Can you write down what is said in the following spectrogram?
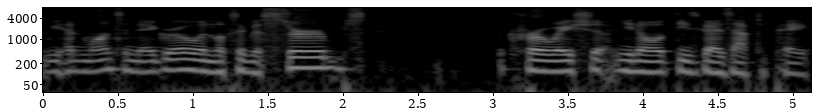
we had Montenegro and looks like the Serbs Croatia, you know, these guys have to pay.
